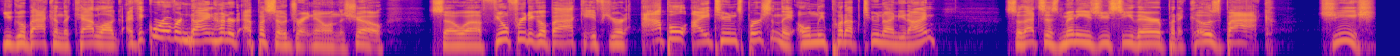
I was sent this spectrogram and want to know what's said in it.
you go back in the catalog. I think we're over 900 episodes right now on the show. So uh, feel free to go back. If you're an Apple iTunes person, they only put up 299. So that's as many as you see there, but it goes back. Sheesh.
